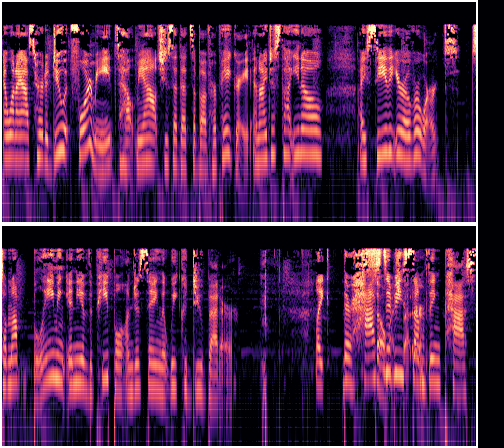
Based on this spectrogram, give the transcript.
And when I asked her to do it for me to help me out, she said that's above her pay grade. And I just thought, you know, I see that you're overworked. So I'm not blaming any of the people. I'm just saying that we could do better. Like there has So to be better. something past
